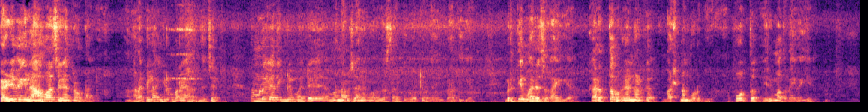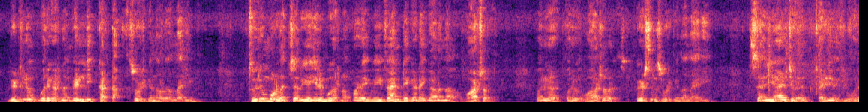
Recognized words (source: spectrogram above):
കഴിയുമെങ്കിൽ ആവാസ കേന്ദ്രം ഉണ്ടാക്കുക നടക്കില്ല എങ്കിലും പറയാം. എന്ന് വെച്ചാൽ നമ്മൾ ഏതെങ്കിലും മറ്റേ മണ്ണാർശാല പോലുള്ള സ്ഥലത്ത് പോയിട്ട് അവിടെ പ്രാർത്ഥിക്കുക. വൃത്യന്മാരെ സഹായിക്കുക. കറുത്ത മൃഗങ്ങൾക്ക് ഭക്ഷണം കൊടുക്കുക. പോത്ത് എരുമ തുടങ്ങിയവയ്ക്ക് വീട്ടിൽ ഒരു കഷ്ണം വെള്ളിക്കട്ട സൂക്ഷിക്കുന്നത് നന്നായിരിക്കും. തുരുമ്പുള്ള ചെറിയ ഇരുമ്പ് കഷ്ണം പഴയ ഈ ഫാനിന്റെയൊക്കെ ഇടയിൽ കാണുന്ന വാഷർ ഒരു ഒരു വാഷർ പേഴ്സിൽ സൂക്ഷിക്കുന്നത് നന്നായിരിക്കും. ശനിയാഴ്ചകളിൽ കഴിയുമെങ്കിൽ ഒരു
